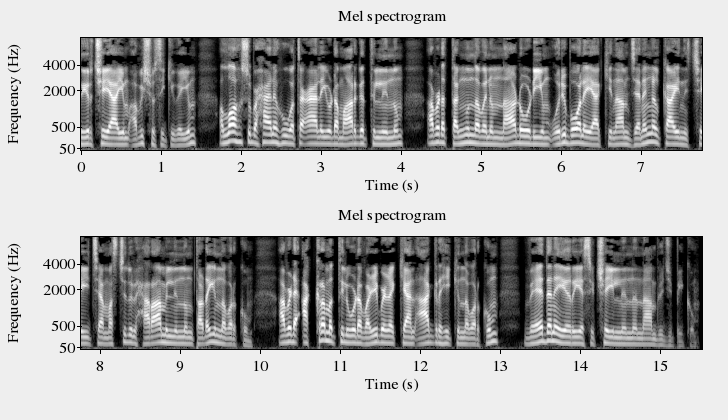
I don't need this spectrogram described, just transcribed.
തീർച്ചയായും അവിശ്വസിക്കുകയും അള്ളാഹു സുബഹാനഹൂവത്ത ആലയുടെ മാർഗത്തിൽ നിന്നും അവിടെ തങ്ങുന്നവനും നാടോടിയും ഒരുപോലെയാക്കി നാം ജനങ്ങൾക്കായി നിശ്ചയിച്ച മസ്ജിദുൽ ഹറാമിൽ നിന്നും തടയുന്നവർക്കും അവിടെ അക്രമത്തിലൂടെ വഴിപിഴയ്ക്കാൻ ആഗ്രഹിക്കുന്നവർക്കും വേദനയേറിയ ശിക്ഷയിൽ നിന്ന് നാം രുചിപ്പിക്കും.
